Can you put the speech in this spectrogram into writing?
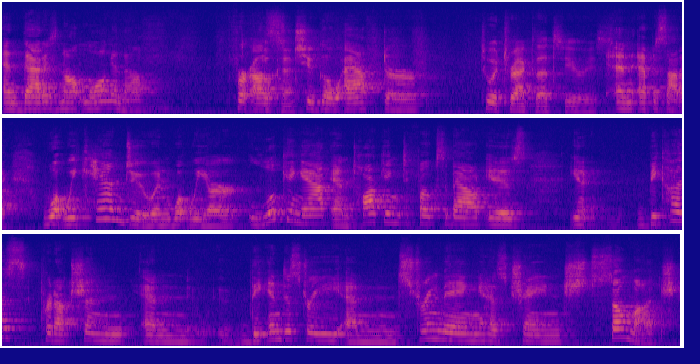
And that is not long enough for us Okay. to go after To attract that series. an episodic. What we can do and what we are looking at and talking to folks about is, you know, because production and the industry and streaming has changed so much,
